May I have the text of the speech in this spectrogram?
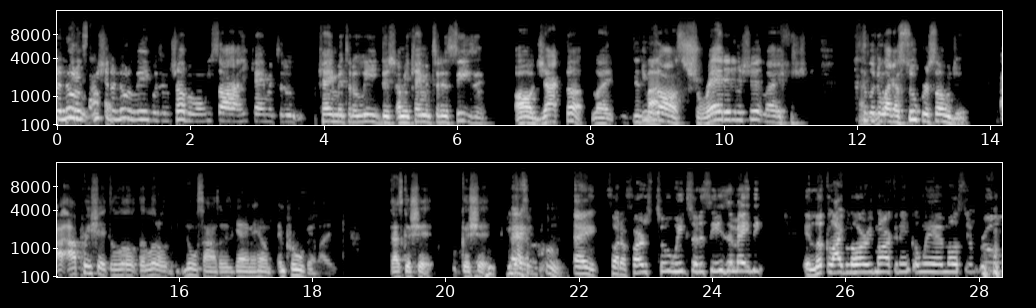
have knew, we should have knew the league was in trouble when we saw how he came into the came into the league. This, I mean, came into this season all jacked up, like he was all shredded and shit, like. He's looking like a super soldier. I, I, appreciate the little the little new signs of this game and him improving. Like that's good shit. Good shit. Hey, hey, for the first two weeks of the season, maybe it looked like Lauri Markkanen could win most improved.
